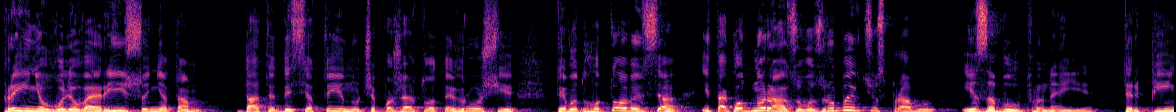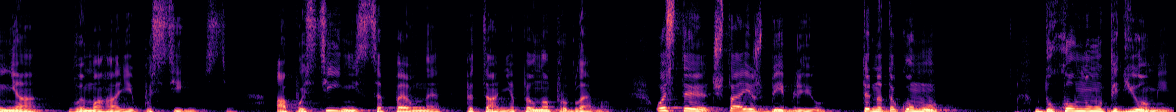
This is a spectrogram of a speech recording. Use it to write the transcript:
прийняв вольове рішення там дати десятину чи пожертвувати гроші. Ти от готовився і так одноразово зробив цю справу і забув про неї. Терпіння вимагає постійності. А постійність це певне питання, певна проблема. Ось ти читаєш Біблію, ти на такому духовному підйомі,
